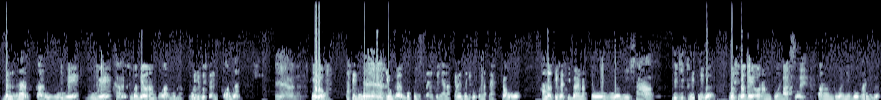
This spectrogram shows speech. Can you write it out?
benar kalau gue gue kalau sebagai orang tua gue bilang gue juga stand with korban Iya benar. Iya dong. Tapi gue berpikir Iya. juga, gue punya selain punya anak cewek, gue juga punya anak cowok. Kalau tiba-tiba anak cowok gue misal digituin juga, gue sebagai orang tuanya, Pasti. orang tuanya Gofar juga,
